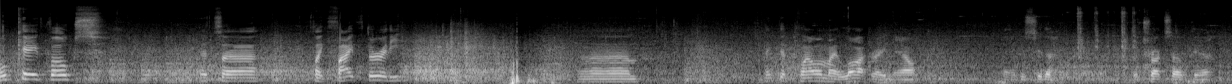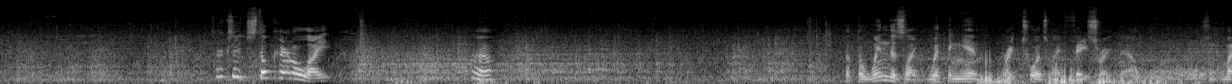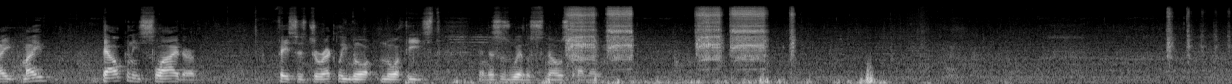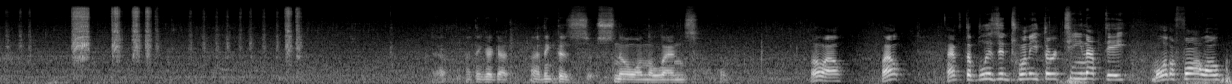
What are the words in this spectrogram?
Okay, folks. It's uh, like 5:30. Um, I think they're plowing my lot right now. Yeah, you can see the the trucks out there. It's actually still kind of light. Well, but the wind is like whipping in right towards my face right now. My my balcony slider faces directly nor northeast, and this is where the snow's coming. Yep, I think I got, I think there's snow on the lens. Oh well. Well, that's the Blizzard 2013 update. More to follow.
